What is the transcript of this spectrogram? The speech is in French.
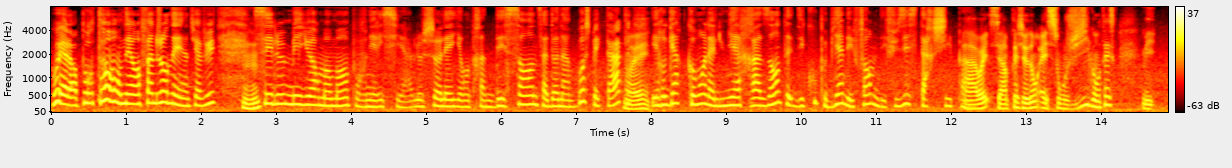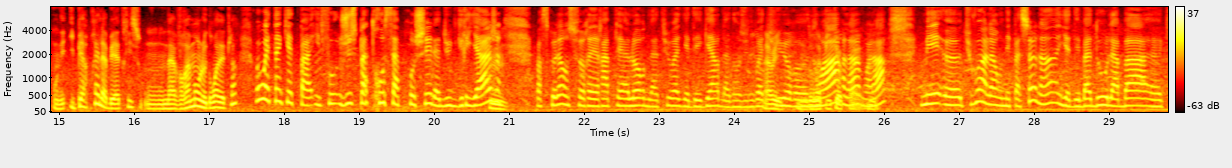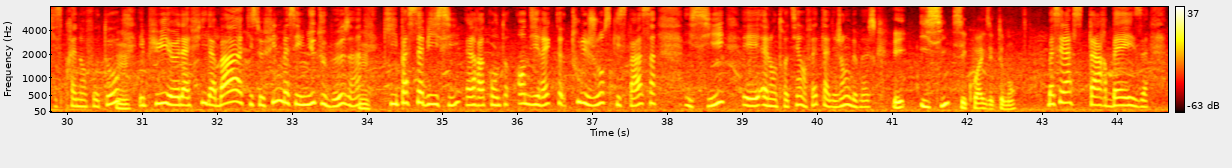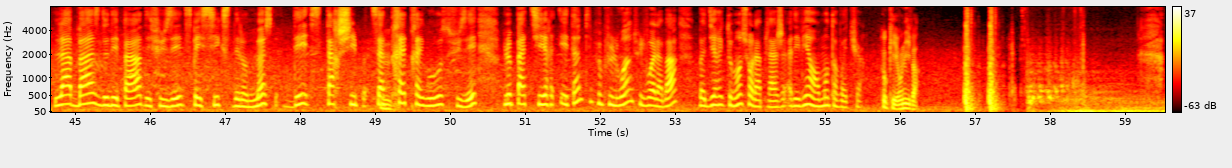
Oui, alors pourtant, on est en fin de journée, hein, tu as vu Mhm. C'est le meilleur moment pour venir ici. hein. Le soleil est en train de descendre, ça donne un beau spectacle. Ouais. Et regarde comment la lumière rasante découpe bien les formes des fusées Starship. Ah ouais, c'est impressionnant. Elles sont gigantesques. Mais on est hyper près, la Béatrice. On a vraiment le droit d'être là Ouais, ouais, t'inquiète pas, il faut juste pas trop s'approcher là du grillage, Mhm. parce que là, on se ferait rappeler à l'ordre. Là, tu vois, il y a des gardes là dans une voiture Ah oui, euh, dans noire, là, ouais. voilà. Mais euh, tu vois, là, on n'est pas seul. Hein. Il y a des badauds là-bas euh, qui se prennent en photo. Mhm. Et puis euh, la fille là-bas qui se filme, bah, c'est une youtubeuse hein, Mhm. qui passe sa vie ici. Elle raconte en direct tous les jours ce qui se passe ici, et elle entretient en fait la légende de Musk. Et ici, c'est quoi exactement? Bah, c'est la Starbase, la base de départ des fusées de SpaceX d'Elon Musk, des Starship. C'est Mm. une très très grosse fusée. Le pâtir est un petit peu plus loin, tu le vois là-bas, bah, directement sur la plage. Allez, viens, on remonte en voiture. Ok, on y va.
